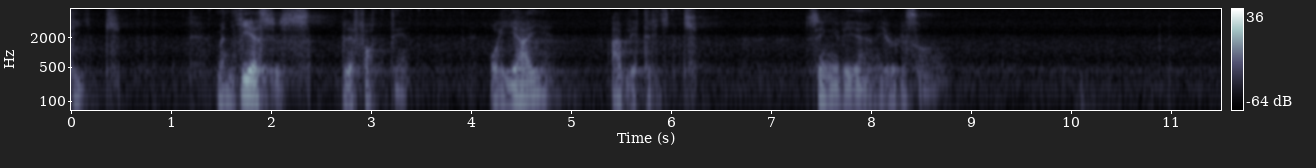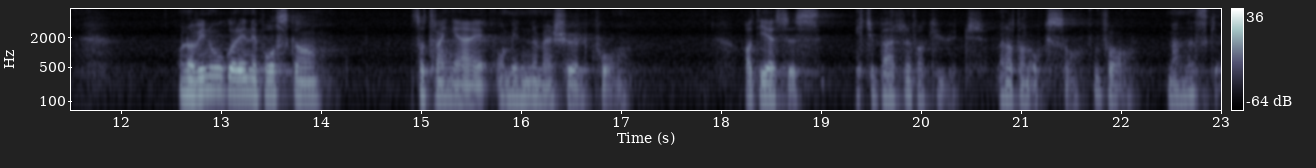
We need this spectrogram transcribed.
lik Men Jesus ble fattig, og jeg er blitt rik, synger vi en julesang. Og Når vi nå går inn i påska, så trenger jeg å minne meg sjøl på at Jesus ikke bare var Gud, men at han også var menneske.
